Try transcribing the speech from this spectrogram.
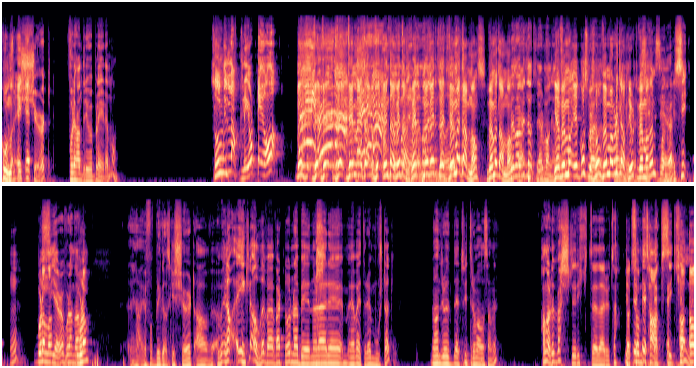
Kone som blir jeg, jeg, kjørt fordi han driver og player dem, da. så, blir latterliggjort, det òg! Men, hvem, hvem, hvem er vent, da, vent, da, vent, vent, vent, hvem er damen hans? Hvem er damen hans? blitt er. Ja, hvem har, Godt spørsmål. Hvem har blitt latterliggjort? Hvem av dem? Sierra? Hvordan da? Hvordan? Hun har jo fått bli ganske kjørt av Eller egentlig alle hvert år når det er, er eh, hva heter det, morsdag. Når han driver twitrer om alle sammen. Han har det verste ryktet der ute. Som taxi-king.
